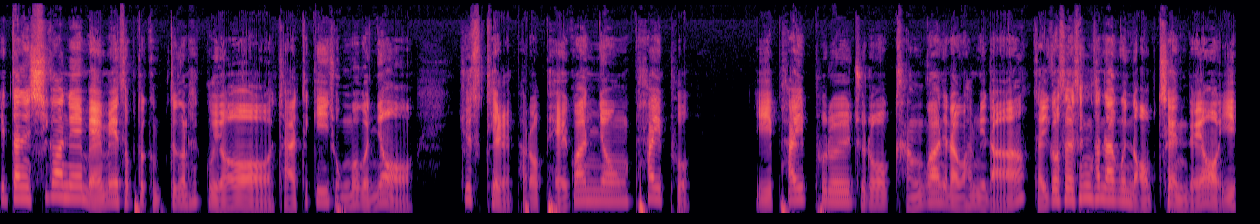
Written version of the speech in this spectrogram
일단은 시간의 매매에서부터 급등을 했고요. 자, 특히 이 종목은요. 휴스틸, 바로 배관용 파이프. 이 파이프를 주로 강관이라고 합니다. 자, 이것을 생산하고 있는 업체인데요. 이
